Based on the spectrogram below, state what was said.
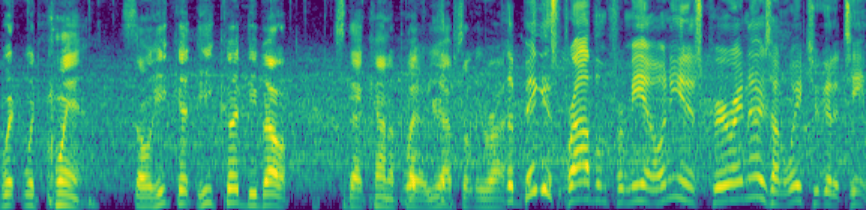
with, with Quin, so he could he could develop to that kind of player. You're absolutely right. The biggest problem for Miye Oni in his career right now is on way too good a team.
